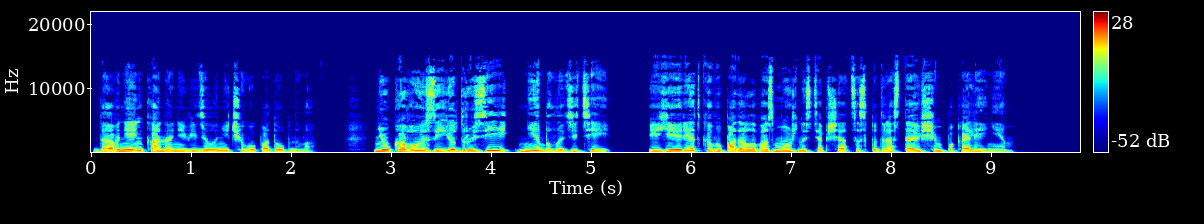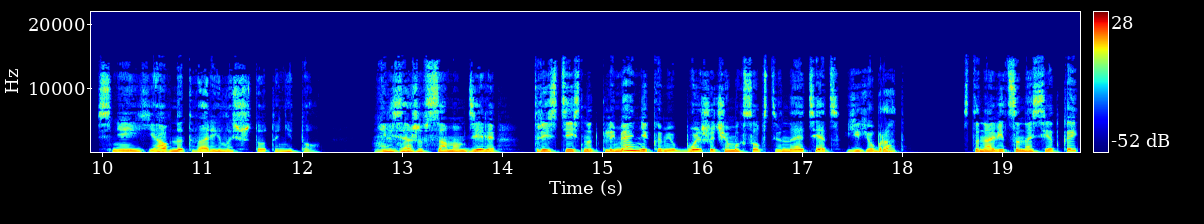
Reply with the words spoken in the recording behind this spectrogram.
Давненько она не видела ничего подобного. Ни у кого из ее друзей не было детей, и ей редко выпадала возможность общаться с подрастающим поколением. С ней явно творилось что-то не то. Нельзя же в самом деле трястись над племянниками больше, чем их собственный отец, ее брат. Становиться наседкой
